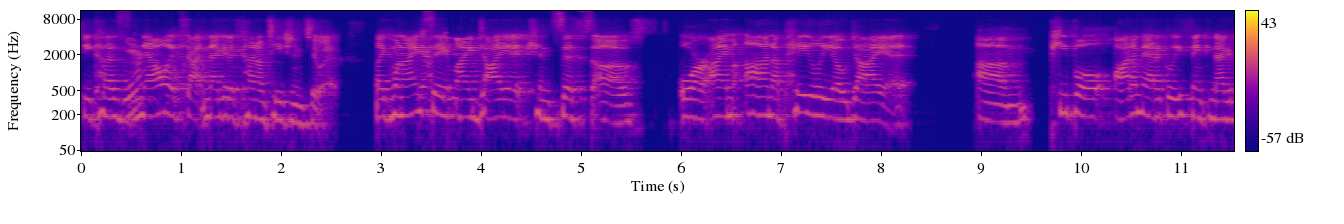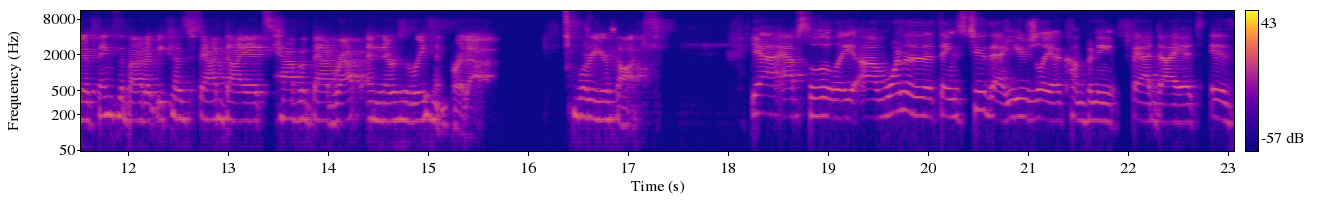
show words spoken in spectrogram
because yeah. now it's got negative connotation to it. Like when I yeah. say my diet consists of, or I'm on a paleo diet, um, people automatically think negative things about it because fad diets have a bad rap and there's a reason for that. What are your thoughts? Yeah, absolutely. Um, one of the things too that usually accompany fad diets is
